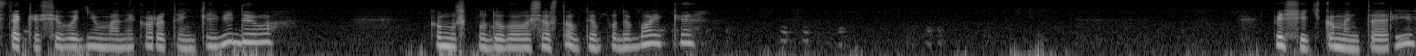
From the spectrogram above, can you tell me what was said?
Ось таке сьогодні в мене коротеньке відео. Кому сподобалося, ставте вподобайки. Пишіть коментарі.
